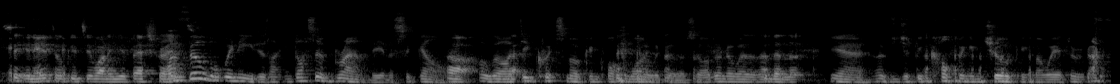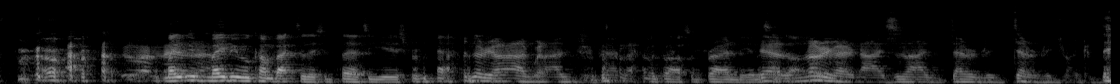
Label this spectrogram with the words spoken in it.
Sitting here talking to one of your best friends. I feel what we need is like a glass of brandy and a cigar. Oh, Although I that- did quit smoking quite a while ago, so I don't know whether that. the look. Yeah, I'd just be coughing and choking my way through. Maybe maybe we'll come back to this in thirty years from now. Very, uh, I- Have a glass of brandy and a yeah, cigar. very, very nice. and I'm terribly, terribly drunk at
